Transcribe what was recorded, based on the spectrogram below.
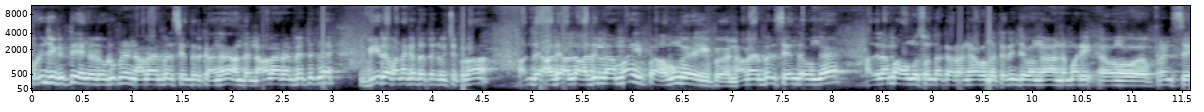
புரிஞ்சுக்கிட்டு எங்களோட உறுப்பினர் நாலாயிரம் பேர் சேர்ந்துருக்காங்க. அந்த நாலாயிரம் பேத்துக்கு வீர வணக்கத்தை தெரிவிச்சுக்கிறோம். அந்த அது அல்ல அது இல்லாமல் இப்போ அவங்க இப்போ நாலாயிரம் பேர் சேர்ந்தவங்க அது இல்லாமல் அவங்க சொந்தக்காரங்க அவங்க தெரிஞ்சவங்க அந்த மாதிரி அவங்க ஃப்ரெண்ட்ஸு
